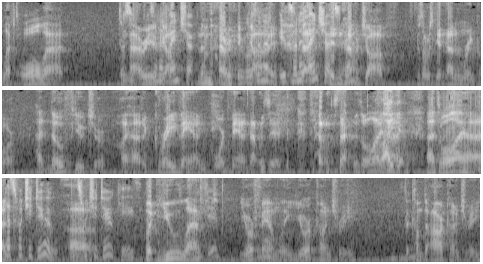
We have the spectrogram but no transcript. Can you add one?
left all that to It's a- marry it's a an guy. adventure. To marry a It was an guy. it's an adventure. Didn't have a job because I was getting out of the Marine Corps. Had no future. I had a gray van, Ford van. That was it. That was that was all I, I like had. it. That's all I had. That's what you do. That's Uh, what you do, Keith. But you left did. your family, your country, to come to our country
